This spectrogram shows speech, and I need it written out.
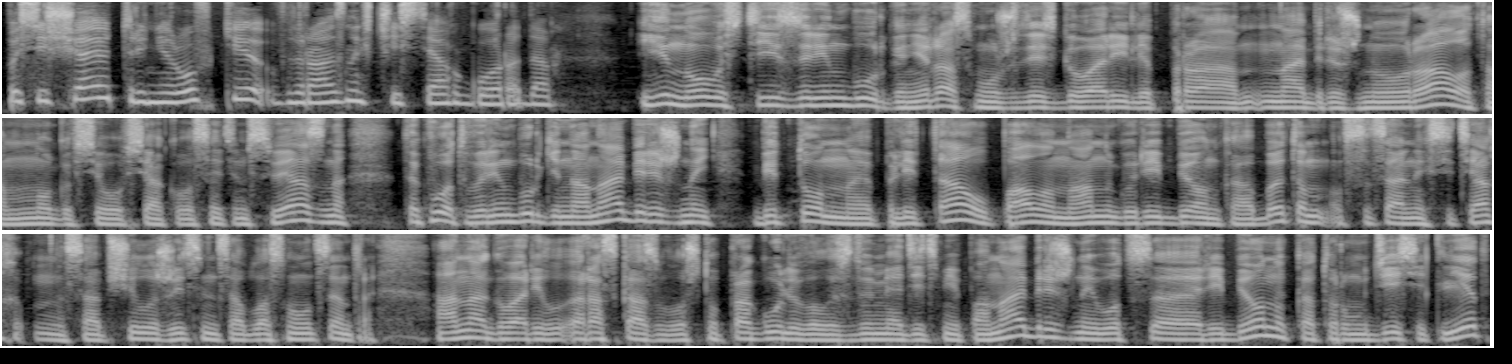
посещают тренировки в разных частях города. И новости из Оренбурга. Не раз мы уже здесь говорили про набережную Урала, там много всего всякого с этим связано. Так вот, в Оренбурге на набережной бетонная плита упала на ногу ребенка. Об этом в социальных сетях сообщила жительница областного центра. Она говорила, рассказывала, что прогуливалась с двумя детьми по набережной. Вот э, ребенок, которому 10 лет,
